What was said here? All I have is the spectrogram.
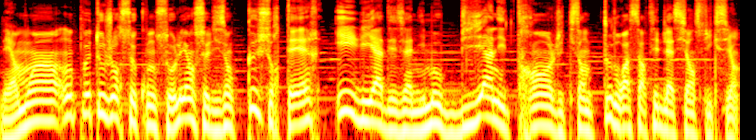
Néanmoins, on peut toujours se consoler en se disant que sur Terre, il y a des animaux bien étranges qui semblent tout droit sortis de la science-fiction.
